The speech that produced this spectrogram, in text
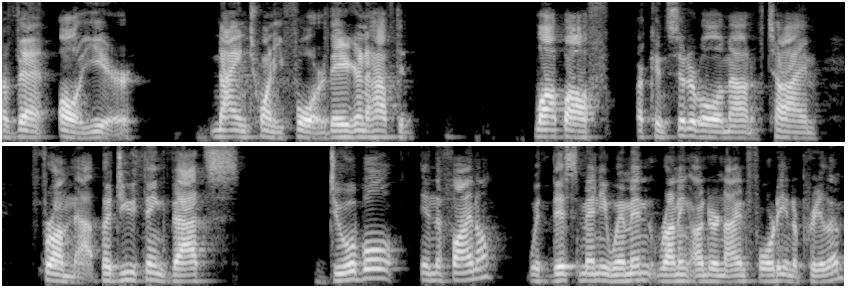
event all year? 924. They're going to have to lop off a considerable amount of time from that. But do you think that's doable in the final with this many women running under 940 in a prelim?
